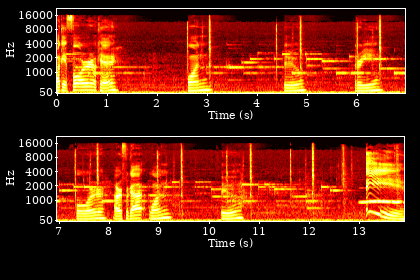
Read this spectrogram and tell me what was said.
Okay, four, okay. One, two, three, four. I forgot. One, two. Hey!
